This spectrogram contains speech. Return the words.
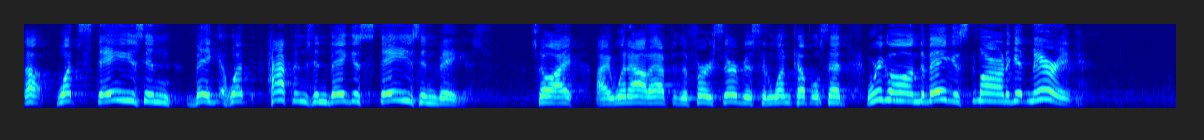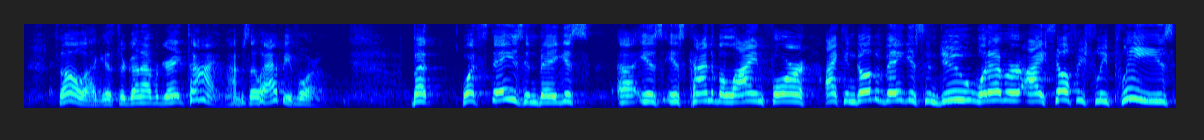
Uh, what stays in Vegas, what happens in Vegas stays in Vegas. So I, I went out after the first service, and one couple said, We're going to Vegas tomorrow to get married. So I guess they're going to have a great time. I'm so happy for them. But what stays in Vegas uh, is, is kind of a line for I can go to Vegas and do whatever I selfishly please,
